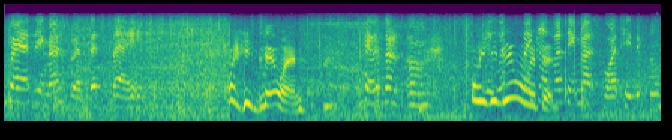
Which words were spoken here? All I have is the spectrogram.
crazy mess with this thing. what are you doing? Here's some, um... What are you looks doing like with it? a thing that's what he um,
